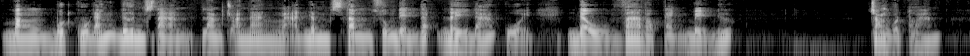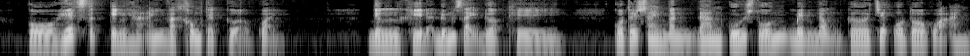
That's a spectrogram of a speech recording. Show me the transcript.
bằng một cú đánh đơn giản làm cho Anna ngã đâm sầm xuống nền đất đầy đá cuội, đầu va vào cạnh bể nước. Trong một thoáng, cô hết sức kinh hãi và không thể cựa quậy. Nhưng khi đã đứng dậy được thì cô thấy Simon đang cúi xuống bên động cơ chiếc ô tô của anh.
